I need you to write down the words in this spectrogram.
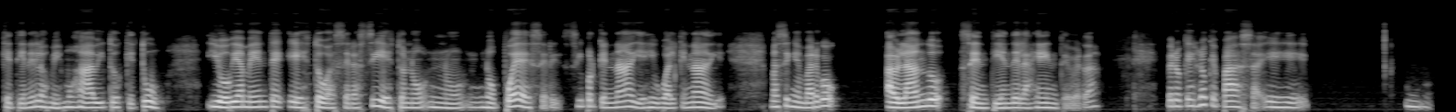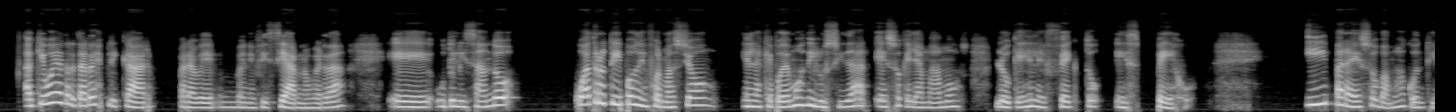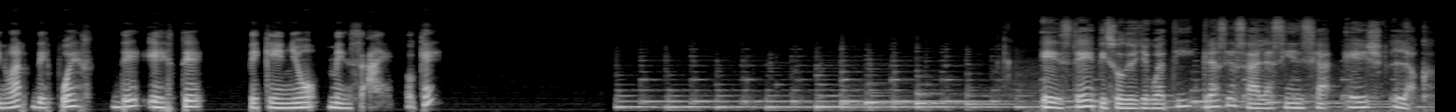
que tiene los mismos hábitos que tú. Y obviamente esto va a ser así, esto no, no, no puede ser así porque nadie es igual que nadie. Más sin embargo, hablando se entiende la gente, ¿verdad? Pero ¿qué es lo que pasa? Eh, mm, aquí voy a tratar de explicar para beneficiarnos, ¿verdad? Eh, utilizando cuatro tipos de información en las que podemos dilucidar eso que llamamos lo que es el efecto espejo. Y para eso vamos a continuar después de este pequeño mensaje, ¿ok? Este episodio llegó a ti gracias a la ciencia Age Lock.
